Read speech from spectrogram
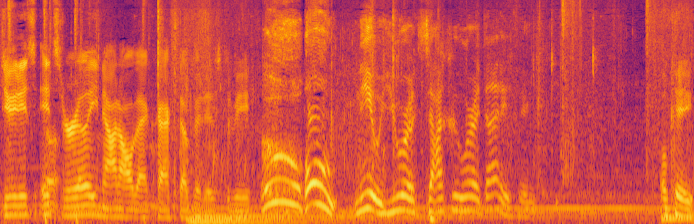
Dude, it's it's really not all that cracked up it is to be. oh, Neo, you were exactly where I died. I think. Okay,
